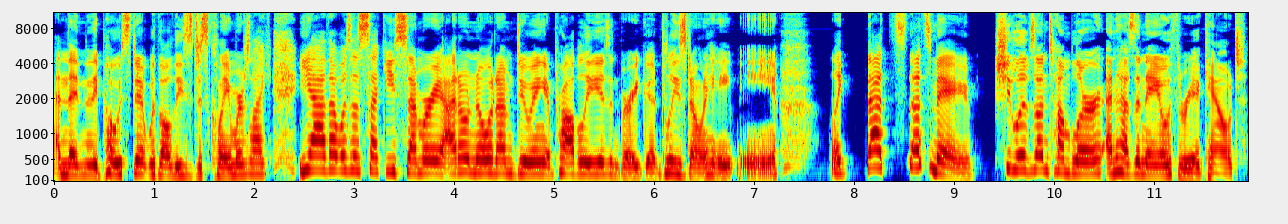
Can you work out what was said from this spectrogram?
And then they post it with all these disclaimers like, yeah, that was a sucky summary. I don't know what I'm doing. It probably isn't very good. Please don't hate me. Like, that's that's May. She lives on Tumblr and has an AO3 account.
